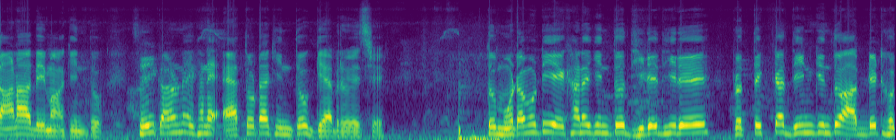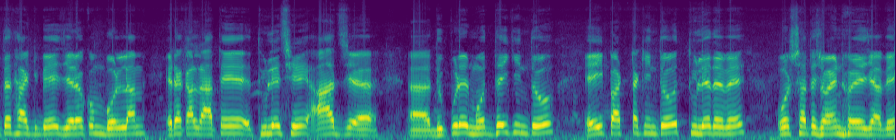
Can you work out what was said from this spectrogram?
দাঁড়াবে মা কিন্তু। সেই কারণে এখানে এতটা কিন্তু গ্যাপ রয়েছে। তো মোটামুটি এখানে কিন্তু ধীরে ধীরে প্রত্যেকটা দিন কিন্তু আপডেট হতে থাকবে, যেরকম বললাম, এটা কাল রাতে তুলেছে, আজ দুপুরের মধ্যেই কিন্তু এই পার্টটা কিন্তু তুলে দেবে, ওর সাথে জয়েন হয়ে যাবে।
